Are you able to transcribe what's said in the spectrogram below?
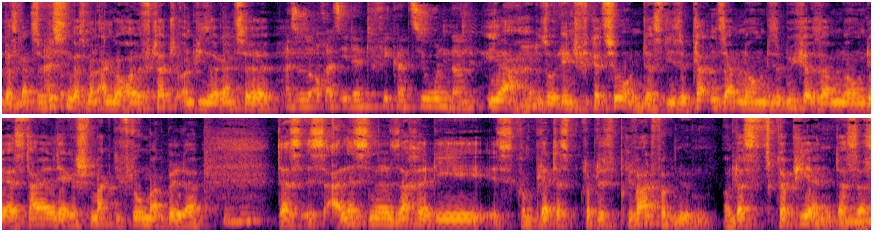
das ganze also, Wissen, was man angehäuft hat und dieser ganze. Also so auch als Identifikation dann. Ja, mhm. so Identifikation, dass diese Plattensammlung, diese Büchersammlung, der Style, der Geschmack, die Flohmarktbilder, mhm. das ist alles eine Sache, die ist komplett das komplette Privatvergnügen. Und das zu kapieren, dass mhm. das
